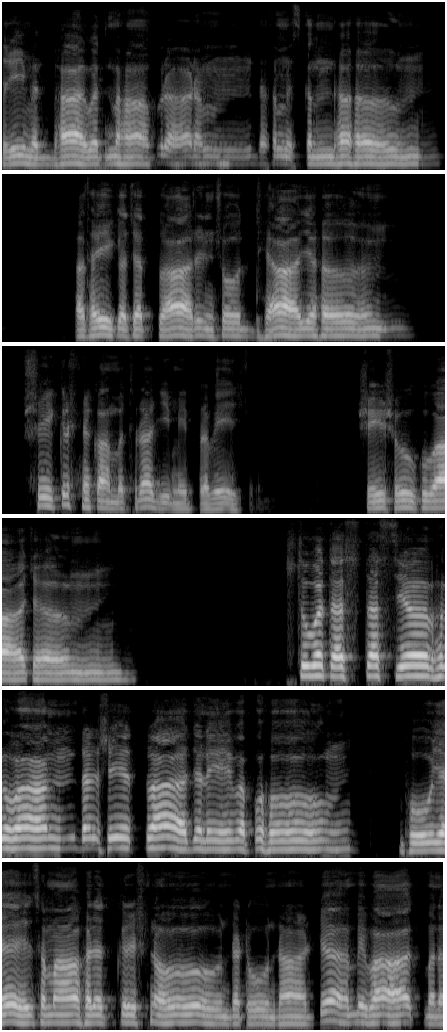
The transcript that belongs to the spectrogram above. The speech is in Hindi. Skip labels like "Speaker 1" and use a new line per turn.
श्रीमद्भागवत महापुराणम दशम स्कंध अथकचत्वारिंशोध्याय श्री कृष्ण का मथुरा जी में प्रवेश। श्री शुकुवाच स्तुवतस्त भगवान दर्शय्वा जले वपु। भूय समाहरत कृष्णो नटो नाट्य विभात्मन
